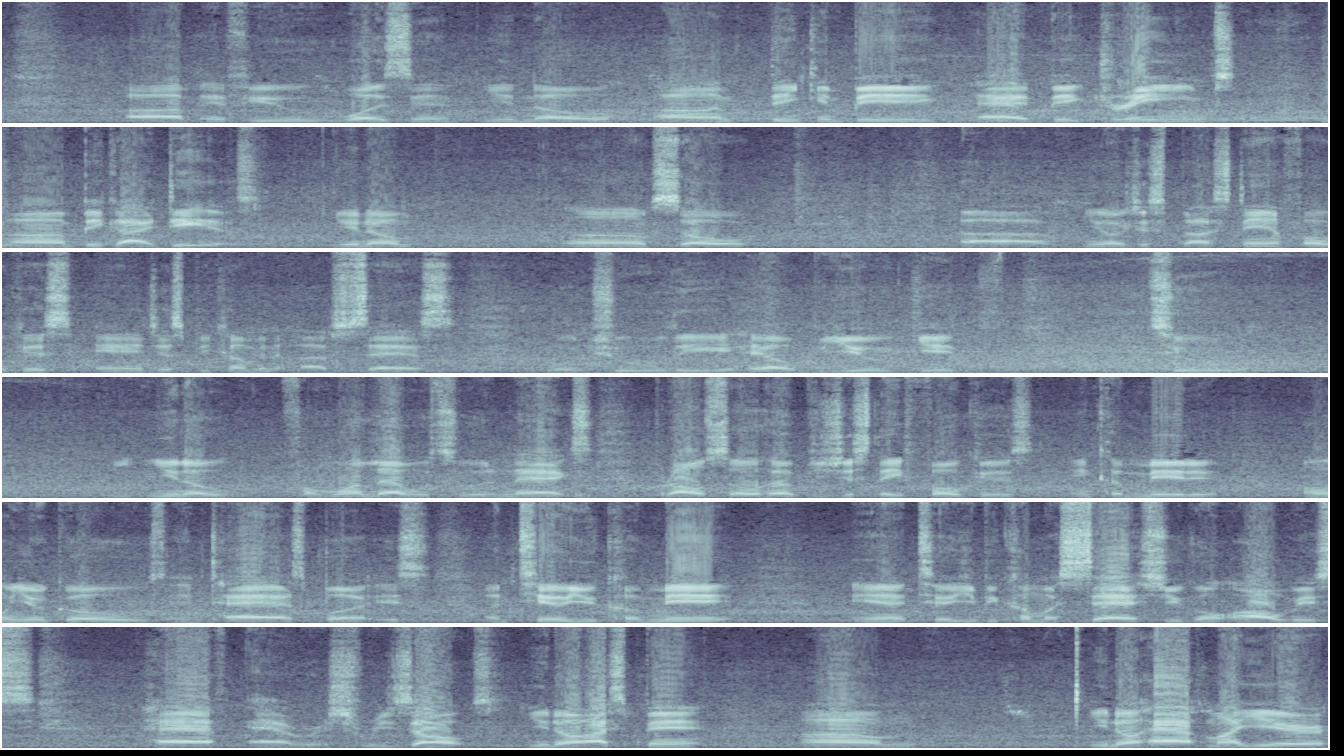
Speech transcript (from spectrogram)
um, if you wasn't, you know, thinking big, had big dreams, uh, big ideas, you know. So, uh, you know, just uh, staying focused and just becoming obsessed will truly help you get to, you know, from one level to the next, but also help you just stay focused and committed on your goals and tasks. But it's until you commit and until you become obsessed, you're gonna always have average results. You know, I spent, um, you know, half my year,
